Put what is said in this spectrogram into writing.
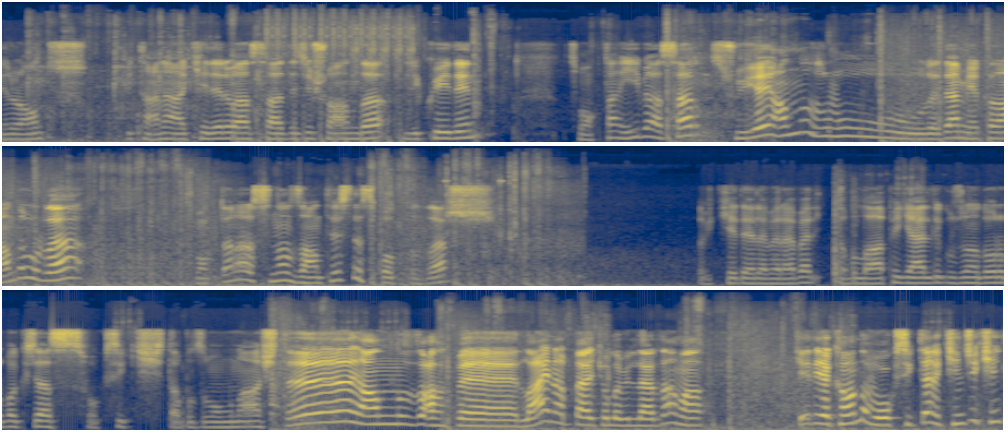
Yeni round. Bir tane AK'leri var sadece şu anda. Liquid'in Smoke'tan iyi bir hasar. Suya yalnız uuu dedem yakalandı burada. Smoke'tan arasından Zantes de spotladılar. Tabii Kedi ile beraber double AP geldik. Uzuna doğru bakacağız. Foxic double zoom'unu açtı. Yalnız ah be. Line up belki olabilirlerdi ama Kedi yakalandı. Voxic'ten ikinci kill.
